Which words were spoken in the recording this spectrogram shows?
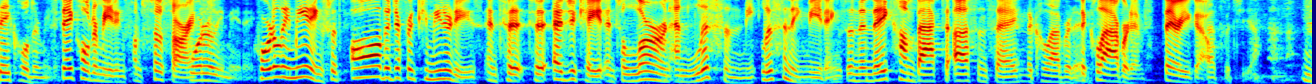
Stakeholder meetings. Stakeholder meetings. I'm so sorry. Quarterly meetings. Quarterly meetings with all the different communities and to, to educate and to learn and listen me, listening meetings and then they come back to us and say and the collaboratives. The collaboratives. There you go. That's what you. Yeah.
